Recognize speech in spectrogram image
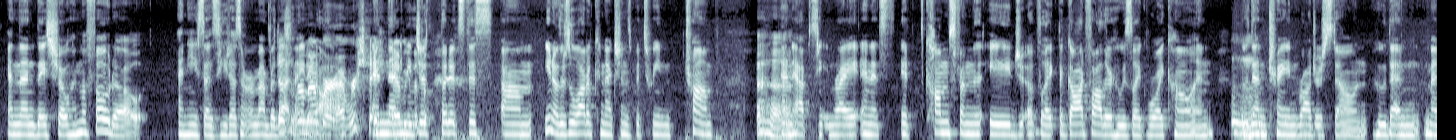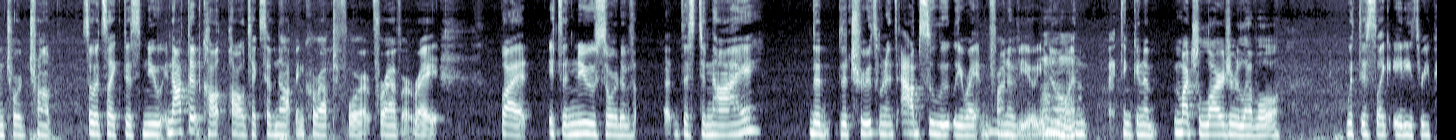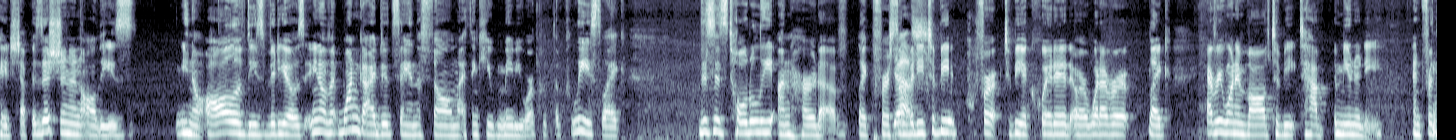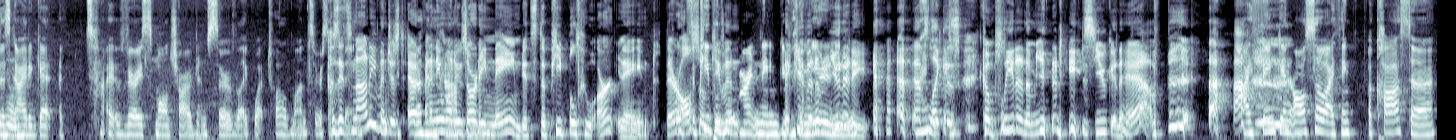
And then they show him a photo and he says he doesn't remember that. Doesn't remember all. ever And then we just, but it's this, um, you know, there's a lot of connections between Trump Uh-huh. and Epstein, right? And it's it comes from the age of like the Godfather, who was like Roy Cohn, Mm-hmm. who then trained Roger Stone, who then mentored Trump. So it's like this new. Not that politics have not been corrupt for forever, right? But it's a new sort of uh, this deny the the truth when it's absolutely right in front of you, you know. And I think in a much larger level, with this like 83 page deposition and all these you know all of these videos you know that one guy did say in the film i think he maybe worked with the police like this is totally unheard of like for somebody to be for to be acquitted or whatever like everyone involved to be to have immunity and for Mm-hmm. this guy to get a, t- a very small charge and serve like what 12 months or something Because it's not even just doesn't anyone who's already named; it's the people who aren't named. They're It's also the people given who aren't named given, immunity. immunity. That's like as complete an immunity as you can have. I think, and also I think Acosta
